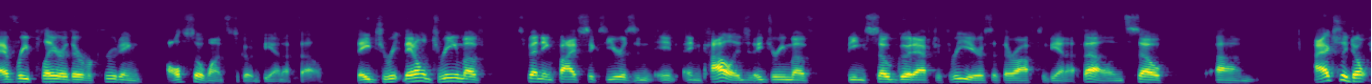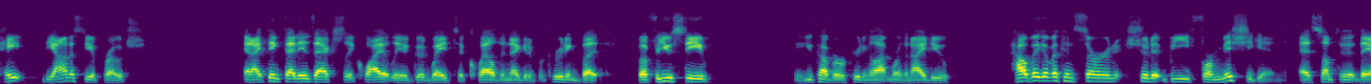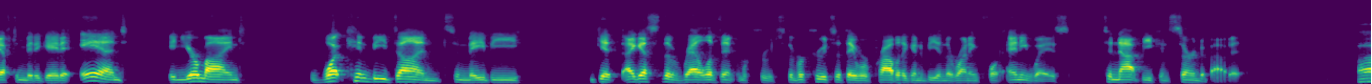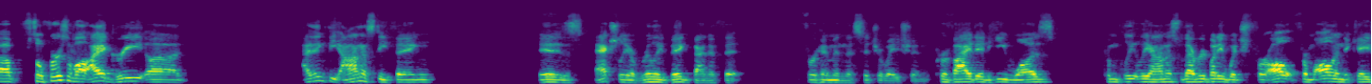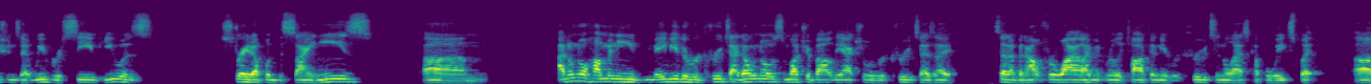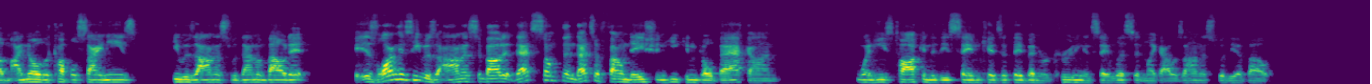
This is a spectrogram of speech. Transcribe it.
every player they're recruiting also wants to go to the NFL. They dream, they don't dream of spending five, six years in, in, in college. They dream of being so good after three years that they're off to the NFL. And so um, I actually don't hate the honesty approach. And I think that is actually quietly a good way to quell the negative recruiting. But but for you, Steve, you cover recruiting a lot more than I do. How big of a concern should it be for Michigan as something that they have to mitigate it? And in your mind, what can be done to maybe get, I guess, the relevant recruits, the recruits that they were probably going to be in the running for anyways, to not be concerned about it? Uh, so first of all, I agree. Uh, I think the honesty thing is actually a really big benefit for him in this situation, provided he was completely honest with everybody. Which, for all from all indications that we've received, he was straight up with the signees. Um, I don't know how many, maybe the recruits. I don't know as much about the actual recruits as I said. I've been out for a while. I haven't really talked to any recruits in the last couple weeks, but um, I know the couple signees. He was honest with them about it. As long as he was honest about it, that's something. That's a foundation he can go back on when he's talking to these same kids that they've been recruiting and say, "Listen, like I was honest with you about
